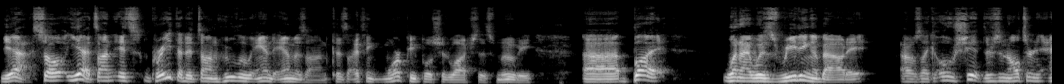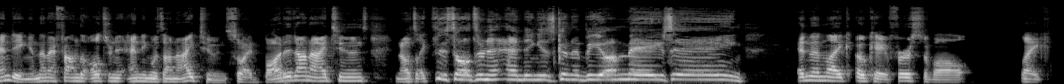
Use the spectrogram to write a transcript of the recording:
Yeah. So yeah, it's on. It's great that it's on Hulu and Amazon because I think more people should watch this movie. Uh, but when I was reading about it, I was like, oh shit, there's an alternate ending. And then I found the alternate ending was on iTunes. So I bought it on iTunes and I was like, this alternate ending is going to be amazing. And then, like, okay, first of all, like,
